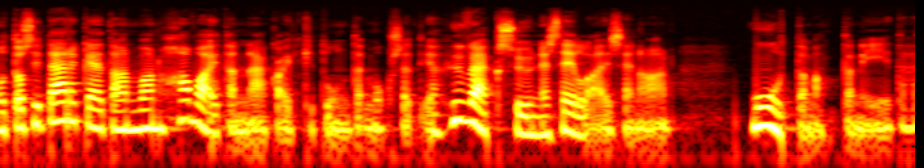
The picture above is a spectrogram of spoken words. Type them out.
Mutta tosi tärkeää on vaan havaita nämä kaikki tuntemukset ja hyväksyä ne sellaisenaan. muuttamatta niitä.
